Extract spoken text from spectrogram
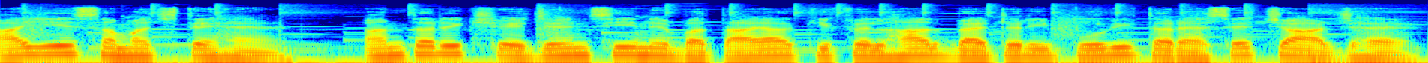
आइए समझते हैं। अंतरिक्ष एजेंसी ने बताया कि फ़िलहाल बैटरी पूरी तरह से चार्ज है।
